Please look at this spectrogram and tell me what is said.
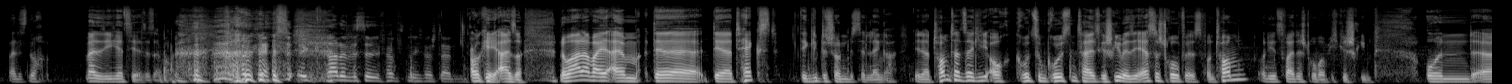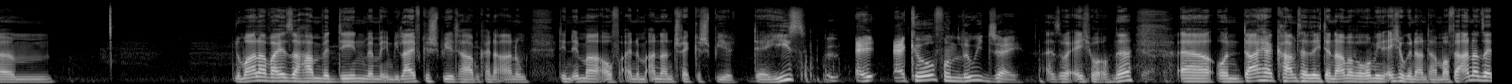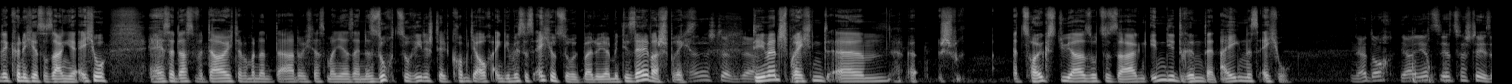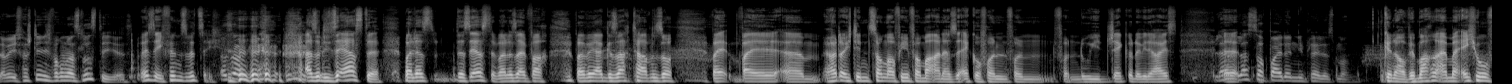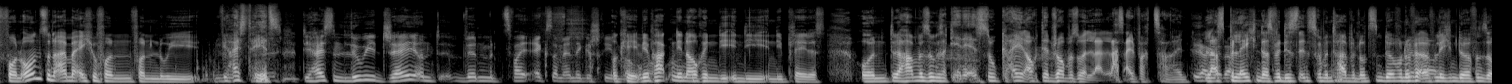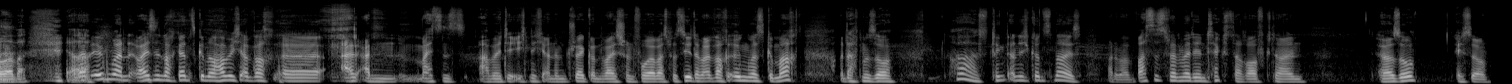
Weil es noch. Weiß ich, ich erzähle es jetzt einfach. Gerade ein bisschen, ich habe es nicht verstanden. Okay, also normalerweise ähm, der, der Text, den gibt es schon ein bisschen länger. Den hat Tom tatsächlich auch zum größten Teil geschrieben. Also die erste Strophe ist von Tom und die zweite Strophe habe ich geschrieben. Und ähm, normalerweise haben wir den, wenn wir irgendwie live gespielt haben, keine Ahnung, den immer auf einem anderen Track gespielt. Der hieß E Echo von Louis J. also Echo, ne? Äh, und daher kam tatsächlich der Name, warum wir ihn Echo genannt haben. Auf der anderen Seite könnte ich jetzt auch sagen, ja, Echo, ja, ist ja das, dadurch, dass man dann, dadurch, dass man ja seine Sucht zur Rede stellt, kommt ja auch ein gewisses Echo zurück, weil du ja mit dir selber sprichst. das stimmt, ja. Dementsprechend ähm, äh, erzeugst du ja sozusagen in dir drin dein eigenes Echo. Ja, doch, ja, jetzt, jetzt verstehe ich es. Aber ich verstehe nicht, warum das lustig ist. Weißt du, ich finde es witzig. also diese erste, weil das, das erste, weil das einfach, weil wir ja gesagt haben, so, weil, weil ähm, hört euch den Song auf jeden Fall mal an, also Echo von, von, von Louis Jack oder wie der heißt. Äh, Lass doch beide in die Playlist machen. Genau, wir machen einmal Echo von uns und einmal Echo von, von Louis. Wie heißt der jetzt? Die heißen Louis J und werden mit zwei X am Ende geschrieben. Okay, Warum wir packen den auch in die, in, die, in die Playlist. Und da haben wir so gesagt, ja, der ist so geil, auch der Drop ist so, la- lass einfach zahlen. Ja, lass genau. belächeln, dass wir dieses Instrumental benutzen dürfen und Genau. veröffentlichen dürfen, so, aber Und ja. dann irgendwann, weiß ich noch ganz genau, habe ich einfach äh, an, an, meistens arbeite ich nicht an einem Track und weiß schon vorher, was passiert, habe einfach irgendwas gemacht und dachte mir so, ha, das klingt eigentlich ganz nice. Warte mal, was ist, wenn wir den Text darauf knallen? Hör so, ich so,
